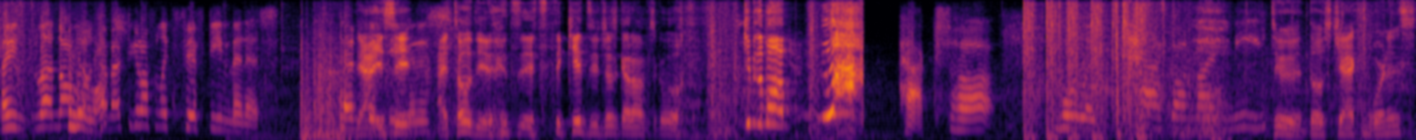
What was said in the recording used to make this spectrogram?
I mean, not a long time. I have to get off in like 15 minutes. 10, Yeah, you see, minutes. I told you, it's it's the kids who just got off school. Give me the bomb, Hacks, huh? More like hack on my knee. dude. Those Jack Mortons.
